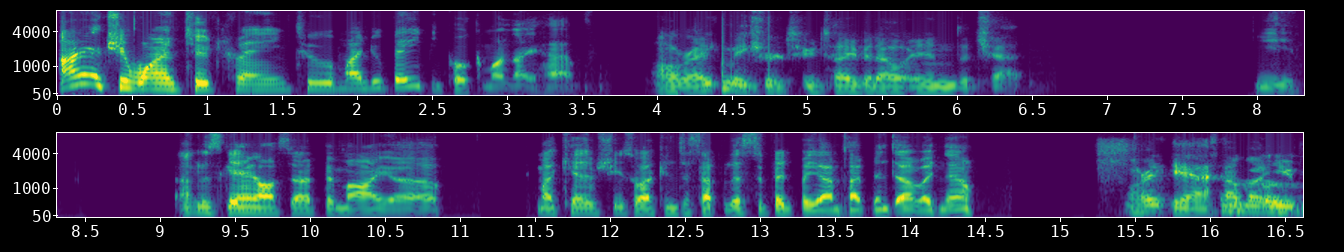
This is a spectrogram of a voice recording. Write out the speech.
I actually wanted to train to my new baby Pokemon I have. All right. Make sure to type it out in the chat. Yeah. I'm just getting all set up in my uh my kid sheet so I can just have a list of it, but yeah, I'm typing it down right now. All right. Yeah. How about you?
